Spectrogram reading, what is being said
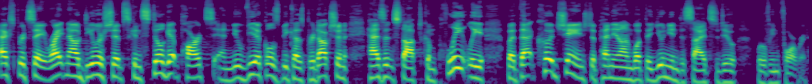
Experts say right now dealerships can still get parts and new vehicles because production hasn't stopped completely, but that could change depending on what the union decides to do moving forward.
